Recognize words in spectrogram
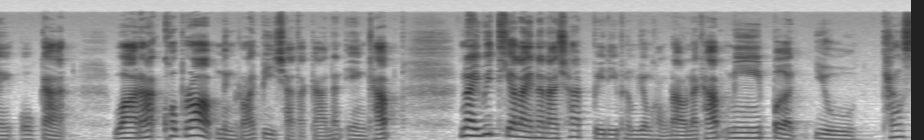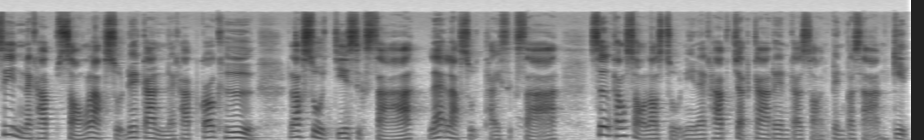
ในโอกาส วาระครบรอบ 100 ปีชาตการนั่นเองครับ ในวิทยาลัยนานาชาติปีดีพนมยงค์ของเรานะครับ มีเปิดอยู่ ทั้งสิ้นนะครับสองหลักสูตรด้วยกันนะครับ ก็คือหลักสูตรจีนศึกษา และหลักสูตรไทยศึกษา ซึ่งทั้งสองหลักสูตรนี้นะครับ จัดการเรียนการสอนเป็นภาษาอังกฤษ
